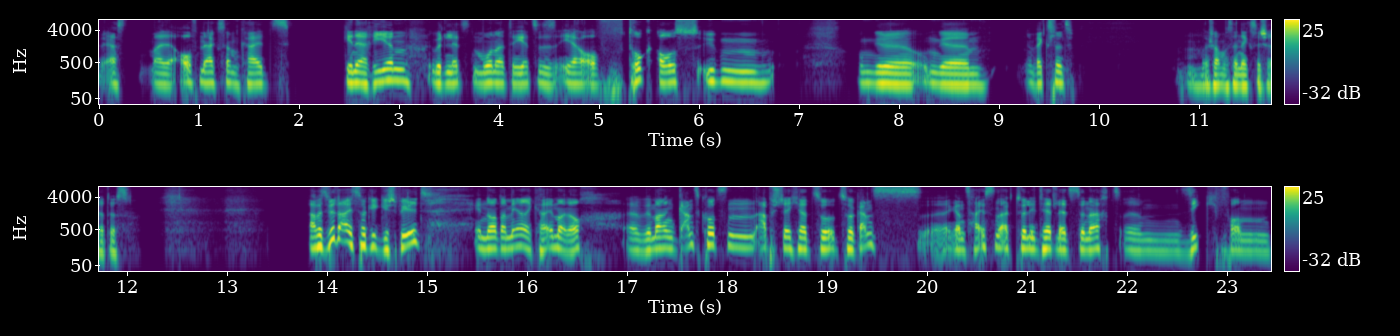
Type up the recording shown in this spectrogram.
erstmal Aufmerksamkeit generieren über die letzten Monate. Jetzt ist es eher auf Druck ausüben umge, umgewechselt. Mal schauen, was der nächste Schritt ist. Aber es wird Eishockey gespielt in Nordamerika immer noch. Äh, wir machen einen ganz kurzen Abstecher zu, zur ganz, äh, ganz heißen Aktualität letzte Nacht. Ähm, Sieg von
